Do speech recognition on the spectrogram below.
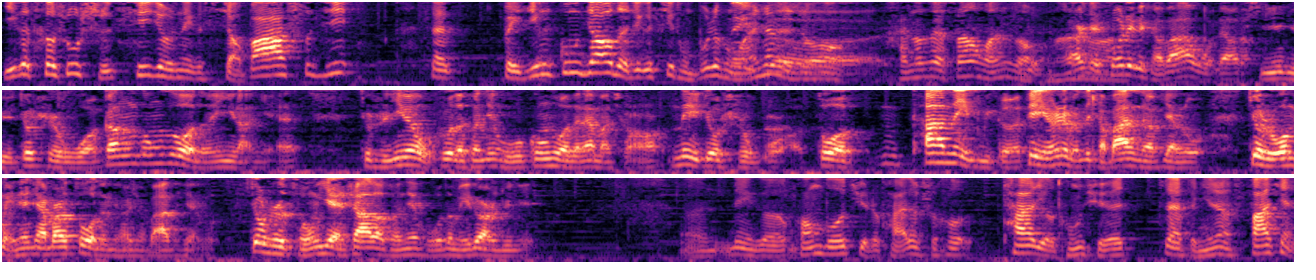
一个特殊时期，就是那个小巴司机在北京公交的这个系统不是很完善的时候。那个还能在三环走呢。而且说这个小巴，我要提一句，就是我刚工作的那一两年，就是因为我住在团结湖，工作在两马桥，那就是我坐嗯他那个电影里面的小巴那条线路，就是我每天下班坐的那条小巴的线路，就是从燕莎到团结湖这么一段距离。呃，那个黄渤举着牌的时候，他有同学在北京站发现，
